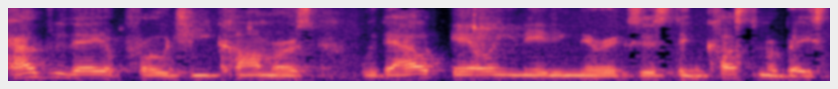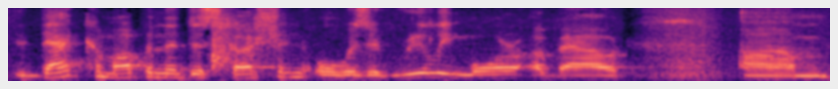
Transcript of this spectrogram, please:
how do they approach e-commerce without alienating their existing customer base? Did that come up in the discussion, or was it really more about um,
